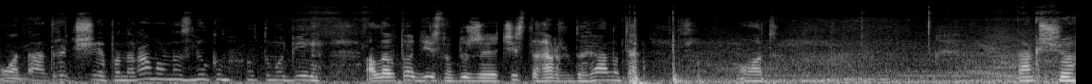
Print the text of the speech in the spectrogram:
От, а, до речі, панорама в нас з люком в автомобілі. Але авто дійсно дуже чисте, гарно доглянуте. От. Так що,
